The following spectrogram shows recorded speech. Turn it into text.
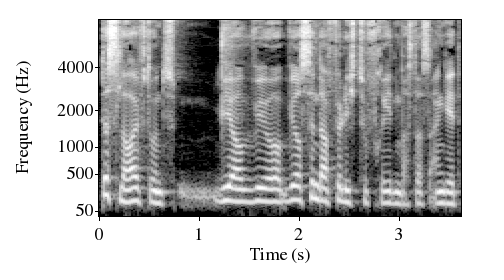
das läuft und wir, wir, wir sind da völlig zufrieden, was das angeht.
